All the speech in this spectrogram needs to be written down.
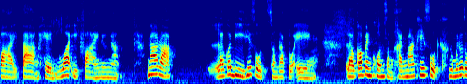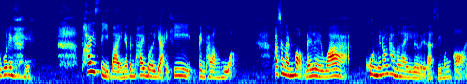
ฝ่ายต่างเห็นว่าอีกฝ่ายหนึ่งอะน่ารักแล้วก็ดีที่สุดสำหรับตัวเอง แล้วก็เป็นคนสำคัญมากที่สุดคือไม่รู้จะพูดยังไงไพ่สี่ใบเนี่ยเป็นไพ่เบอร์ใหญ่ที่เป็นพลังบวก เพราะฉะนั้นบอกได้เลยว่า คุณไม่ต้องทำอะไรเลยราศีมังกร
